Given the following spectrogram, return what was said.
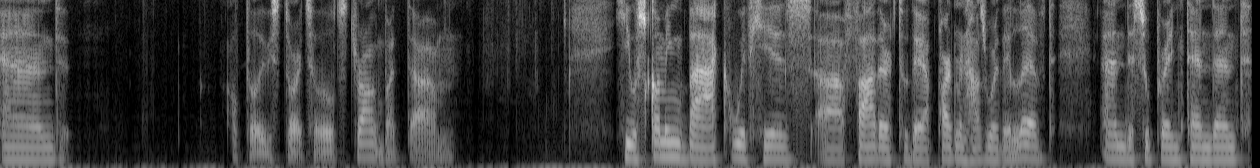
And I'll tell you the story. It's a little strong, but um, he was coming back with his uh, father to the apartment house where they lived, and the superintendent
